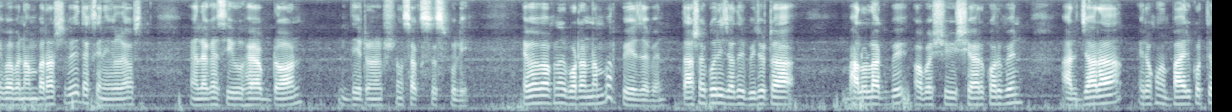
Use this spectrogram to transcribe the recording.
এভাবে নাম্বার আসবে। দেখছেন? এগুলো লেখা আছে you have done the transaction successfully এভাবে আপনার বর্ডার নাম্বার পেয়ে যাবেন। তা আশা করি যাদের ভিডিওটা ভালো লাগবে, অবশ্যই শেয়ার করবেন। আর যারা এরকম বাইর করতে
